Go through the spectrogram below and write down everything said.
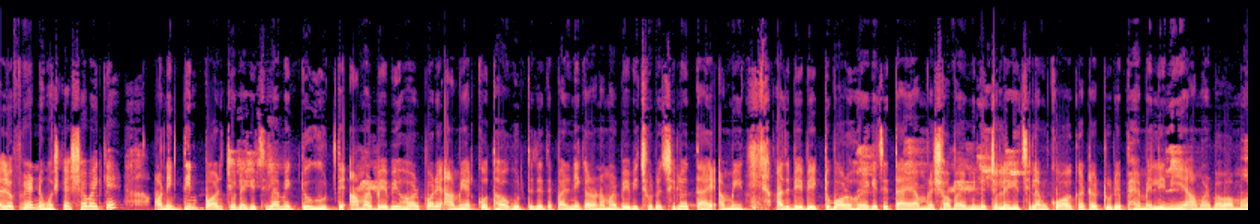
হ্যালো ফ্রেন্ড নমস্কার সবাইকে। অনেক দিন পর চলে গেছিলাম একটু ঘুরতে। আমার বেবি হওয়ার পরে আমি আর কোথাও ঘুরতে যেতে পারিনি কারণ আমার বেবি ছোট ছিল, তাই আমি আজ বেবি একটু বড় হয়ে গেছে, তাই আমরা সবাই মিলে চলে গেছিলাম কুয়াকাটা ট্যুরে ফ্যামিলি নিয়ে, আমার বাবা মা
